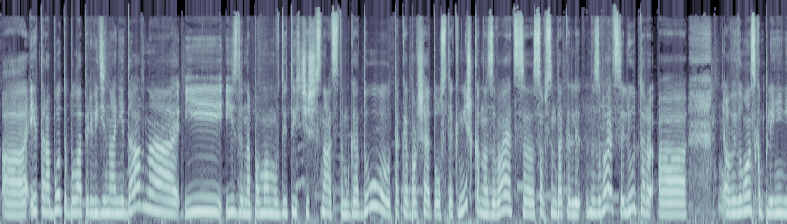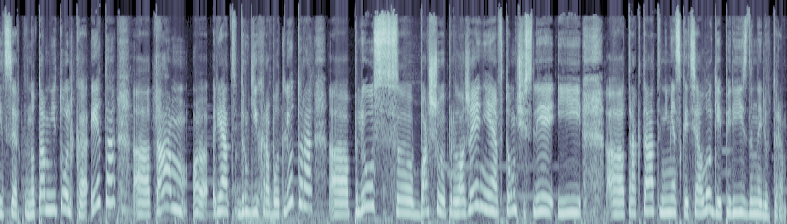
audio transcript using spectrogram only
эта работа была переведена недавно и издана, по-моему, в 2016 году. Такая большая толстая книжка называется, собственно, так называется «Лютер о Вавилонском пленении церкви». Но там не только это, а, там а, ряд других работ Лютера, плюс большое приложение, в том числе и трактат немецкой теологии, переизданный Лютером.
